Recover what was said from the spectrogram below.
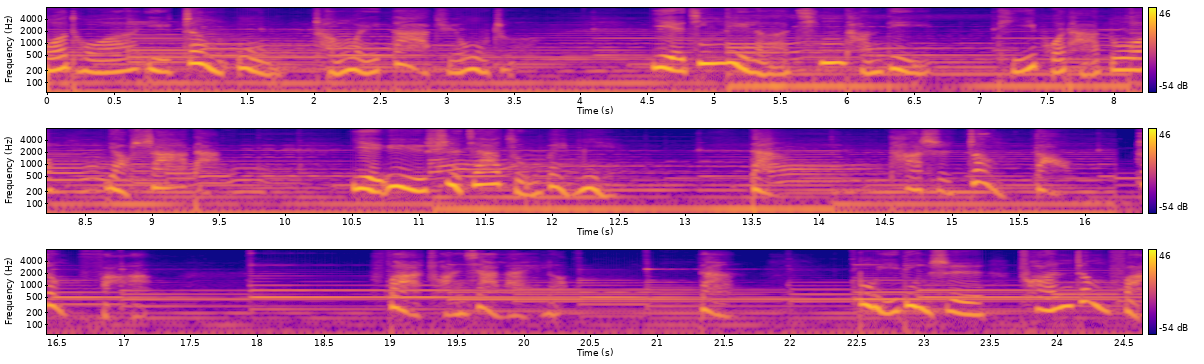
佛陀以正悟成为大觉悟者，也经历了清堂帝提婆达多要杀他，也遇释家族被灭，但他是正道正法，法传下来了，但不一定是传正法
